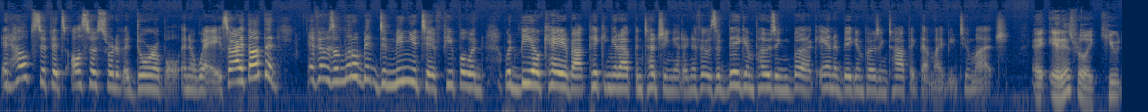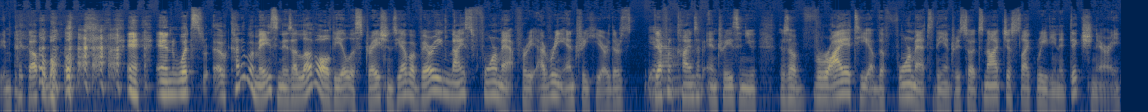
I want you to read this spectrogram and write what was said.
it helps if it's also sort of adorable in a way. So I thought that if it was a little bit diminutive, people would would be okay about picking it up and touching it. And if it was a big imposing book and a big imposing topic, that might be too much. It is really cute and pick upable. and, and, what's uh, kind of amazing is I love all the illustrations. You have a very nice format for every entry here. There's yeah. different kinds of entries, and you there's a variety of the formats of the entries. So it's not just like reading a dictionary.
